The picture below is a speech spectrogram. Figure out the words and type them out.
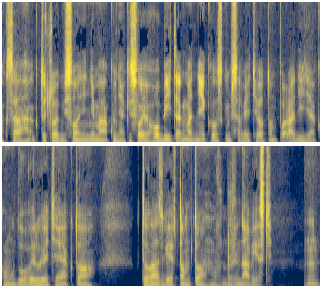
ak, sa, ak to človek vyslovene nemá ako nejaké svoje hobby, tak mať niekoho, s kým sa viete o tom poradiť, ako mu dôverujete, ak to kto vás vie v tomto možno že naviesť. Hmm.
